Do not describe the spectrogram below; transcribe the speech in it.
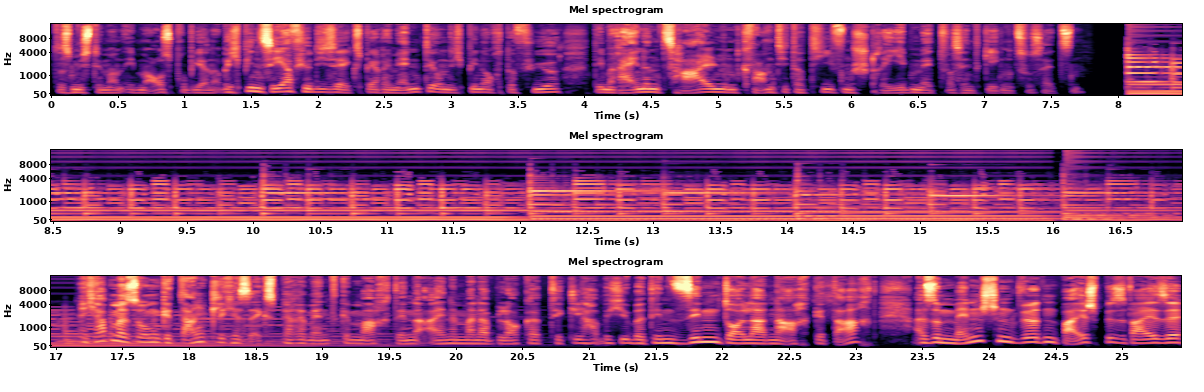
das müsste man eben ausprobieren. Aber ich bin sehr für diese Experimente und ich bin auch dafür, dem reinen Zahlen und quantitativen Streben etwas entgegenzusetzen. Habe mal so ein gedankliches Experiment gemacht. In einem meiner Blogartikel habe ich über den Sinndollar nachgedacht. Also Menschen würden beispielsweise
